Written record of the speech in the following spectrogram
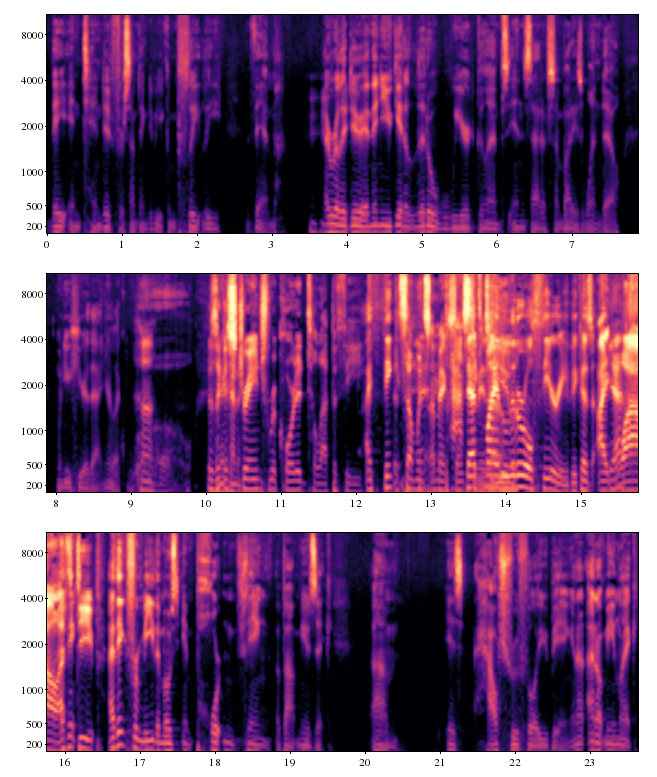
they intended for something to be completely them. Mm-hmm. I really do. And then you get a little weird glimpse inside of somebody's window when you hear that, and you're like, whoa. There's like a kinda- strange recorded telepathy. I think that someone's That makes sense passed to That's me, my though. literal theory because I Yeah. Wow, I think, deep. I think for me the most important thing about music um, is how truthful are you being, and I, I don't mean like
